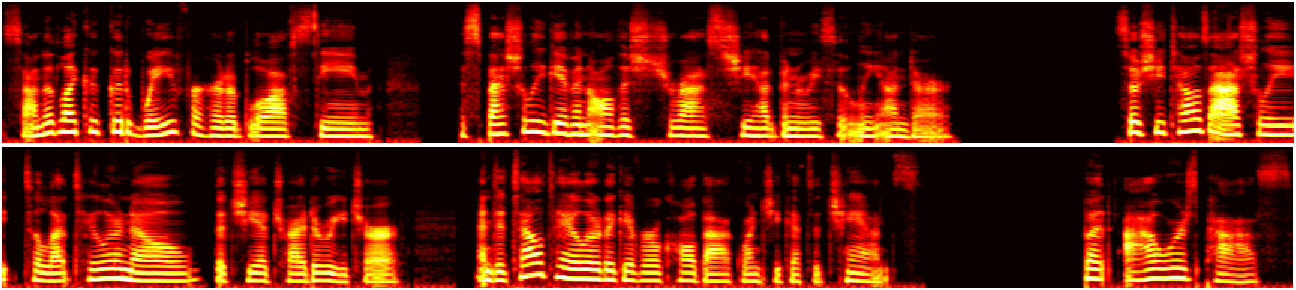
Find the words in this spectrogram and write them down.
sounded like a good way for her to blow off steam, especially given all the stress she had been recently under. So she tells Ashley to let Taylor know that she had tried to reach her and to tell Taylor to give her a call back when she gets a chance. But hours pass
